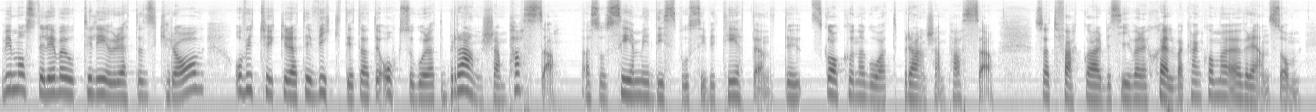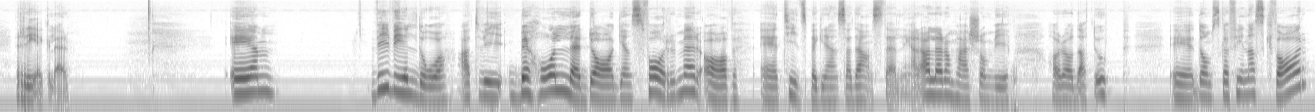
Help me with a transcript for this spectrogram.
vi måste leva upp till EU-rättens krav och vi tycker att det är viktigt att det också går att branschanpassa, alltså semidispositiviteten. Det ska kunna gå att branschanpassa så att fack och arbetsgivare själva kan komma överens om regler. Eh, vi vill då att vi behåller dagens former av eh, tidsbegränsade anställningar. Alla de här som vi har radat upp, eh, de ska finnas kvar.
